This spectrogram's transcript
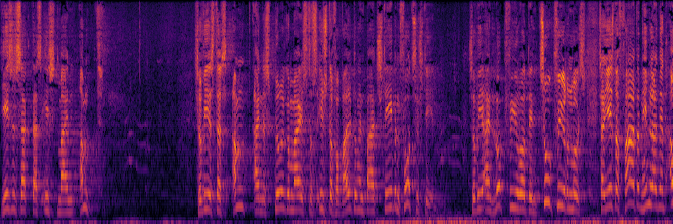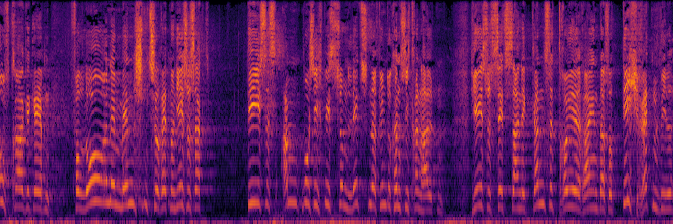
Jesus sagt, das ist mein Amt. So wie es das Amt eines Bürgermeisters ist, der Verwaltung in Bad Steben vorzustehen. So wie ein Lokführer den Zug führen muss. Sagt Jesus, Vater im Himmel hat mir einen Auftrag gegeben, verlorene Menschen zu retten. Und Jesus sagt, dieses Amt muss ich bis zum letzten erfüllen, du kannst dich dran halten. Jesus setzt seine ganze Treue rein, dass er dich retten will.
